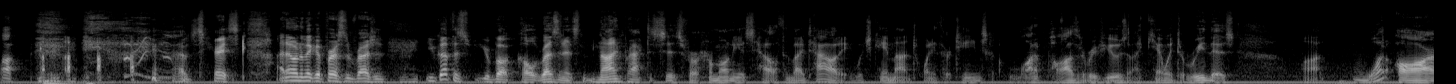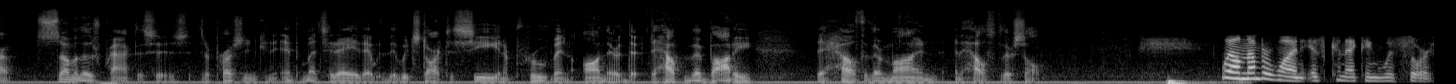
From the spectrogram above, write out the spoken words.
I'm serious. I don't want to make a first impression. You've got this your book called Resonance: Nine Practices for Harmonious Health and Vitality, which came out in 2013. It's got a lot of positive reviews, and I can't wait to read this. Uh, what are some of those practices that a person can implement today that they would start to see an improvement on their the, the health of their body, the health of their mind, and the health of their soul? Well, number one is connecting with Source,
